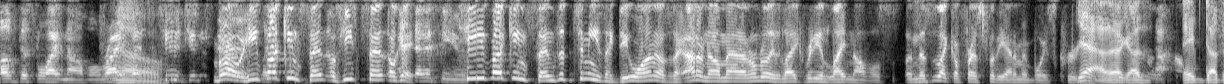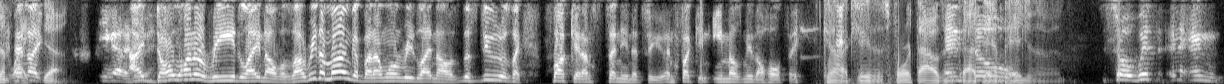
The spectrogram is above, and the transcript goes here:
Of this light novel, right? No. But to, to be Bro, he like, fucking sent. Oh, he sent. Okay, sent it to you. he fucking sends it to me. He's like, "Do you want?" it? I was like, "I don't know, man. I don't really like reading light novels." And this is like a first for the Anime Boys crew. Yeah, that guy's Abe doesn't like, like- yeah. you gotta. Do I it. don't want to read light novels. I'll read a manga, but I won't read light novels. This dude was like, "Fuck it, I'm sending it to you," and fucking emails me the whole thing. God, Jesus, four thousand goddamn so- pages of it. so with and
